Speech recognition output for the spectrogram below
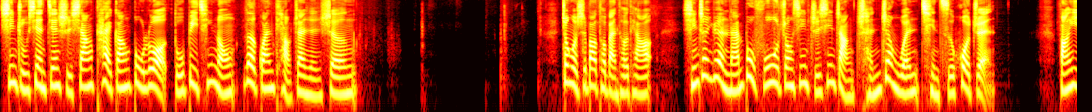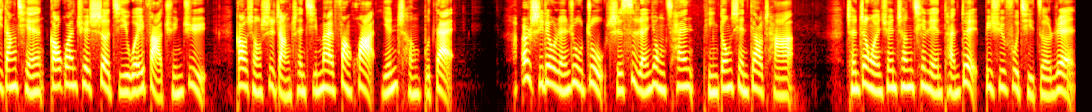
新竹县尖石乡太钢部落独臂青农乐观挑战人生。中国时报头版头条：行政院南部服务中心执行长陈正文请辞获准。防疫当前，高官却涉及违法群聚。高雄市长陈其迈放话严惩不贷。二十六人入住，十四人用餐。屏东县调查，陈正文宣称牵连团队必须负起责任。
